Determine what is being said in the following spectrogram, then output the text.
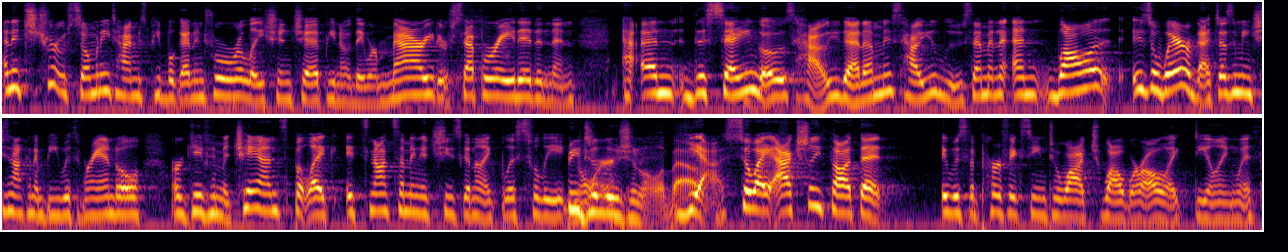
and it's true. So many times people get into a relationship, you know, they were married or separated, and then, and the saying goes, "How you get them is how you lose them," and and Lala is aware of that. Doesn't mean she's not going to be with Randall or give him a chance, but like, it's not something that she's going to like blissfully Be delusional about. Yeah. So I actually thought that it was the perfect scene to watch while we're all like dealing with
